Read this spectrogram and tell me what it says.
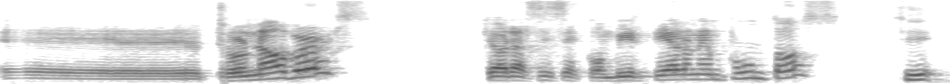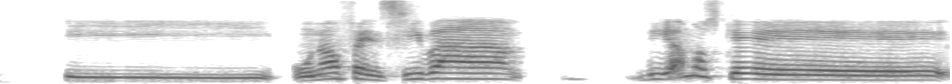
eh, turnovers, que ahora sí se convirtieron en puntos, Sí, y una ofensiva, digamos que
